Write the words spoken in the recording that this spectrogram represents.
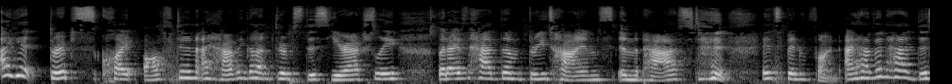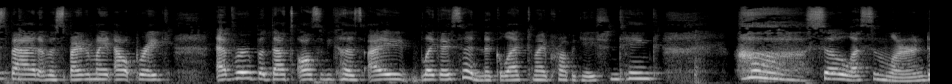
I get thrips quite often. I haven't gotten thrips this year actually, but I've had them three times in the past. it's been fun. I haven't had this bad of a spider mite outbreak ever, but that's also because I, like I said, neglect my propagation tank so lesson learned.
